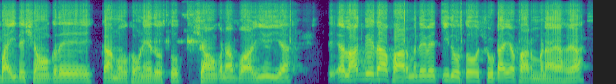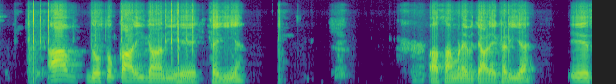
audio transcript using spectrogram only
ਬਾਈ ਦੇ ਸ਼ੌਂਕ ਦੇ ਕੰਮ ਵਿਖਾਉਣੇ ਆ ਦੋਸਤੋ। ਸ਼ੌਂਕ ਨਾਲ ਪਾਲੀ ਹੋਈ ਆ। ਤੇ ਅਲੱਗ ਇਹਦਾ ਫਾਰਮ ਦੇ ਵਿੱਚ ਹੀ ਦੋਸਤੋ ਛੋਟਾ ਜਿਹਾ ਫਾਰਮ ਬਣਾਇਆ ਹੋਇਆ। ਆ ਦੋਸਤੋ ਕਾਲੀ ਗਾਂ ਦੀ ਇਹ ਹੈਗੀ ਆ। ਆ ਸਾਹਮਣੇ ਵਿਚਾਲੇ ਖੜੀ ਆ। ਇਸ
